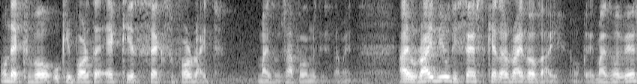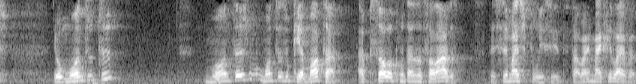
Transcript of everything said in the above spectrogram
onde é que vou, o que importa é que esse sexo for right. Mais, já falamos disso também. I ride you, disseste que era ride or die. Ok, mais uma vez, eu monto-te, montas-me, montas o quê? A mota? A pessoa com que estás a falar? Tens de ser mais explícito, está bem? Mike Eleven.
